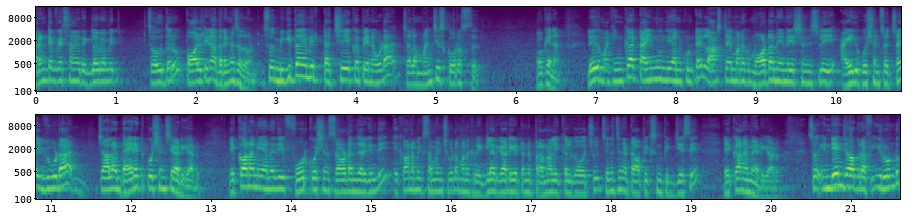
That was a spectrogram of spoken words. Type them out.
కరెంట్ అఫైర్స్ అనేది రెగ్యులర్గా మీరు చదువుతారు పాలిటీని అదనంగా చదవండి. సో మిగతా మీరు టచ్ చేయకపోయినా కూడా చాలా మంచి స్కోర్ వస్తుంది. ఓకేనా? లేదు మాకు ఇంకా టైం ఉంది అనుకుంటే లాస్ట్ టైం మనకు మోడర్న్ ఇన్వెస్టెన్స్లీ ఐదు క్వశ్చన్స్ వచ్చాయి. ఇవి కూడా చాలా డైరెక్ట్ క్వశ్చన్సే అడిగాడు. ఎకానమీ అనేది ఫోర్ క్వశ్చన్స్ రావడం జరిగింది. ఎకానమీకి సంబంధించి కూడా మనకు రెగ్యులర్గా అడిగేటువంటి ప్రణాళికలు కావచ్చు. చిన్న చిన్న టాపిక్స్ని పిక్ చేసి ఎకానమీ అడిగాడు. సో ఇండియన్ జాగ్రఫీ ఈ రెండు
